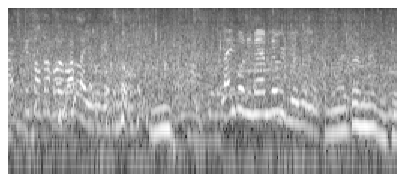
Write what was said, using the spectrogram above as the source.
আজকে কথা বলে ভালো লাগবে গেছো লাইভ নি না এমনি ভিডিও চলে এটা এমনি দিতে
